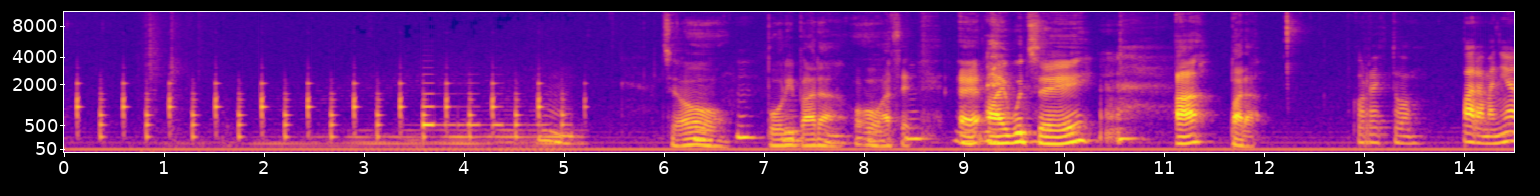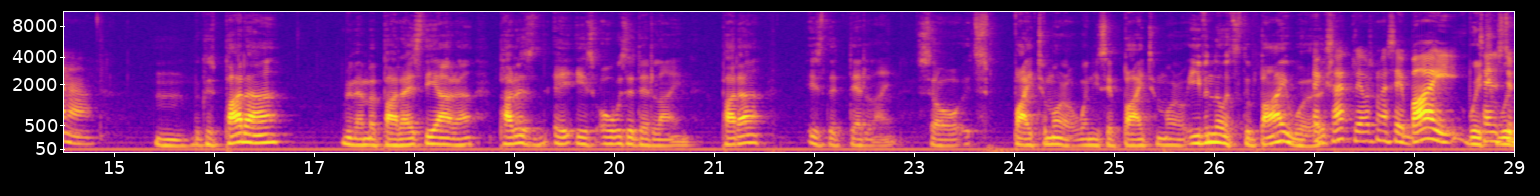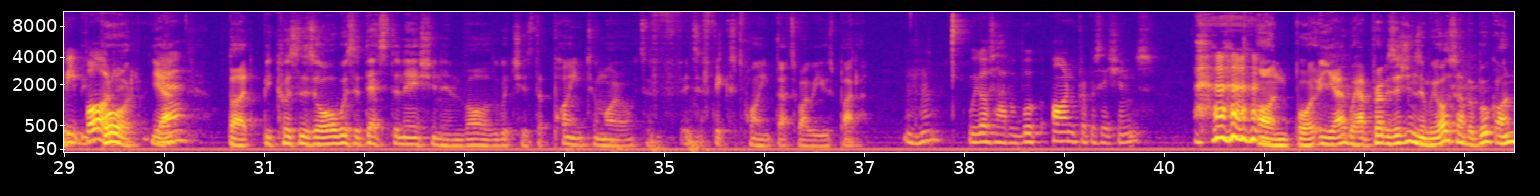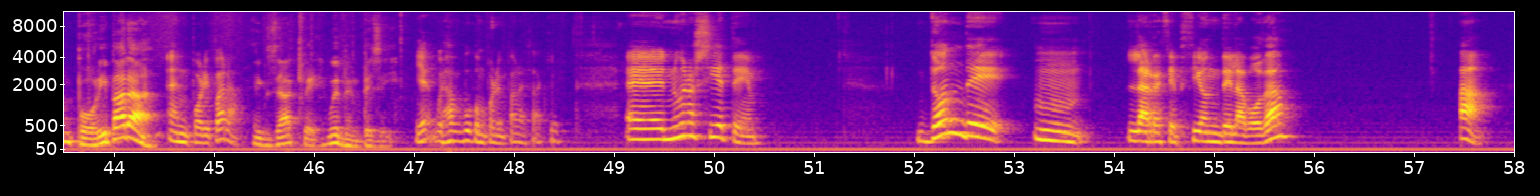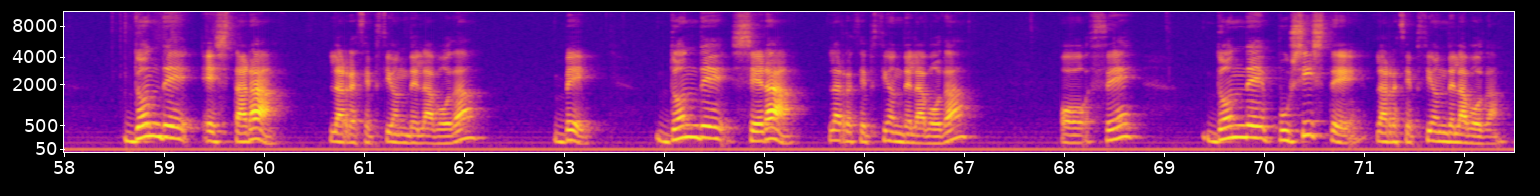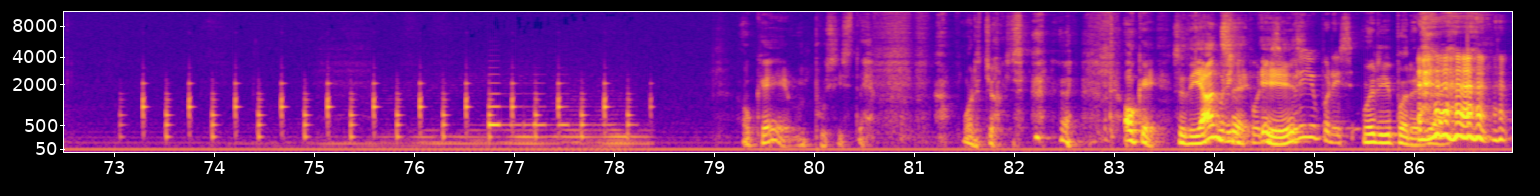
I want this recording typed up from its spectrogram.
So, Mm-hmm. por y para, o o hace. Uh, I would say a para. Correcto. Para mañana. Mm, because para, remember, para is the ara. Para is, is always a deadline. Para is the deadline. So it's by tomorrow. When you say by tomorrow, even though it's the by word, Exactly. I was going to say by which tends to be por. yeah. But because there's always a destination involved, which is the point tomorrow, it's a it's a fixed point. That's why we use para. Mhm. We also have a book on prepositions on por, yeah, we have prepositions, and we also have a book on por y para. and por y para. Exactly. We've been busy. Yeah, we have a book on por y para, exactly. Eh, número 7. ¿Dónde mm, la recepción de la boda? A. ¿Dónde estará la recepción de la boda? B. ¿Dónde será la recepción de la boda? O C. ¿Dónde pusiste la recepción de la boda? Okay, pusiste. what a choice. okay, so the Where answer put it? is. Where do you put it? Where do you put it? Yeah.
